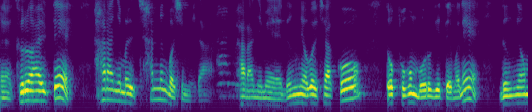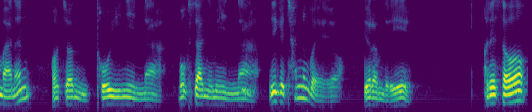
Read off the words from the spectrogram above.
예. 그러할 때 하나님을 찾는 것입니다. 하나님의 능력을 찾고 또 복음 모르기 때문에 능력 많은 어쩐 도인이 있나 목사님이 있나 이렇게 찾는 거예요. 여러분들이 그래서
